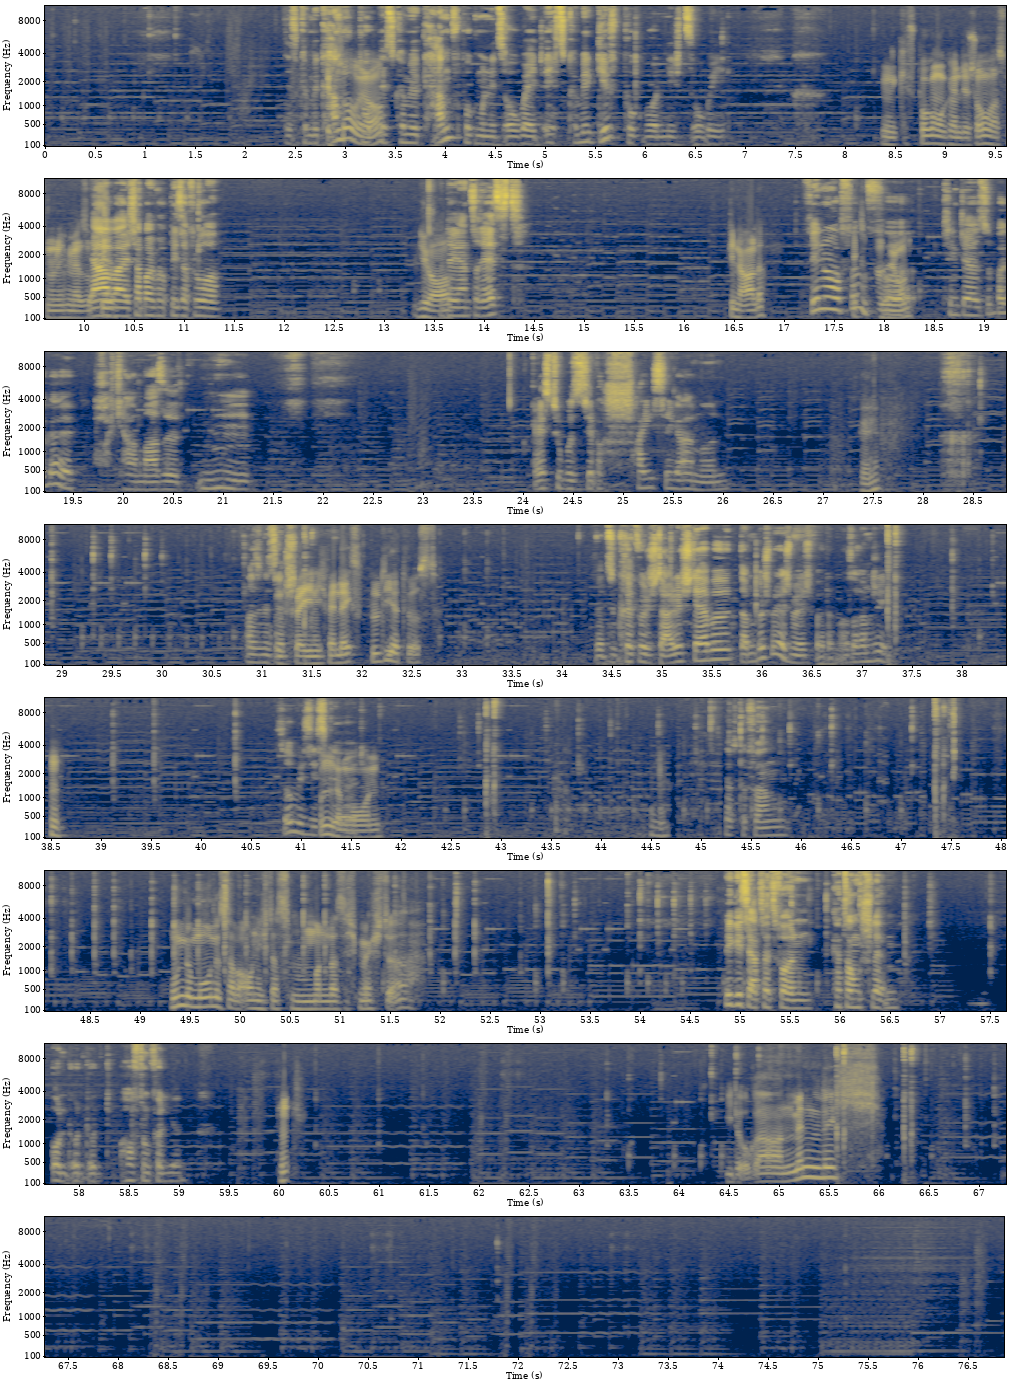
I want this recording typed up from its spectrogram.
Jetzt können wir Kampf, so, ja. jetzt können wir Kampf-Pokémon nicht so wait. Jetzt können wir Gift-Pokémon nicht so wait. Gift-Pokémon könnt ihr schon, was nur nicht mehr so Ja, viel. aber ich habe einfach Bisaflor. Ja. Und der ganze Rest. Finale. Fehlen nur noch 5. Oh, klingt ja super geil. Oh ja, Masel. Mm. Geisttubus ist einfach scheißegal, Mann. Okay. Also mir sehr schwer nicht, wenn du explodiert wirst. Wenn zum Krieg ich dadurch sterbe, dann beschwere ich mich, weil dann war es RNG. So wie sie es gehört. Ja. Ich hab's gefangen. Hundemon ist aber auch nicht das Mon, das ich möchte. Wie geht's dir abseits von Karton schleppen? Und, und, und Hoffnung verlieren? Hm. Idoran männlich.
